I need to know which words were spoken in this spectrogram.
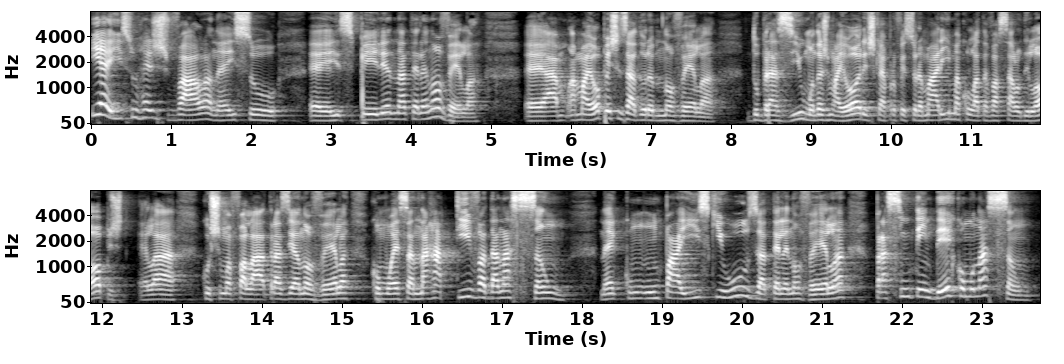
e é isso resvala, né, isso é, espelha na telenovela. É, a, a maior pesquisadora novela do Brasil, uma das maiores, que é a professora Maria Imaculata Vassalo de Lopes, ela costuma falar, trazer a novela como essa narrativa da nação, né, com um país que usa a telenovela para se entender como nação.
